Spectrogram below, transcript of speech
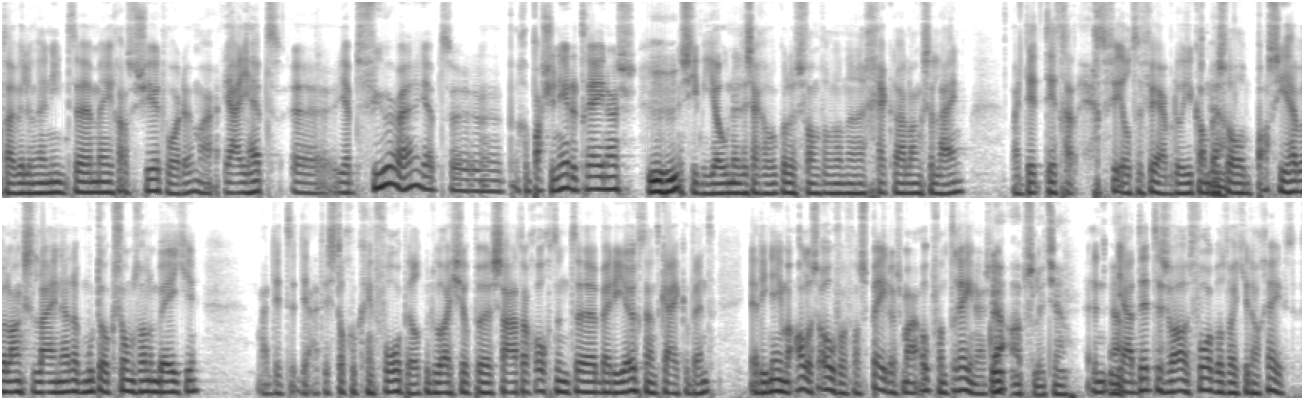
Want daar willen we niet eh, mee geassocieerd worden. Maar ja, je hebt, eh, je hebt vuur, hè? je hebt eh, gepassioneerde trainers. En Simeone, daar zeggen we ook wel eens van, van een gek daar langs de lijn. Maar dit, dit gaat echt veel te ver. Ik bedoel, je kan best Ja. wel een passie hebben langs de lijn. Hè? Dat moet ook soms wel een beetje. Maar dit, ja, het is toch ook geen voorbeeld. Ik bedoel, als je op zaterdagochtend bij de jeugd aan het kijken bent... ja, die nemen alles over van spelers, maar ook van trainers. hè? Ja, absoluut, ja. En Ja. ja. dit is wel het voorbeeld wat je dan geeft.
